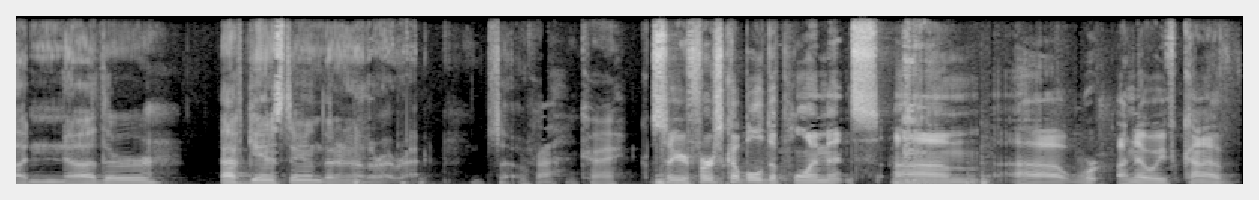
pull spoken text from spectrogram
another Afghanistan, then another Iraq. So Okay. Okay. So your first couple of deployments, um, uh, were, I know we've kind of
